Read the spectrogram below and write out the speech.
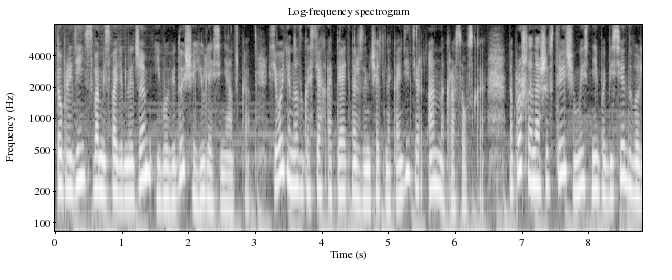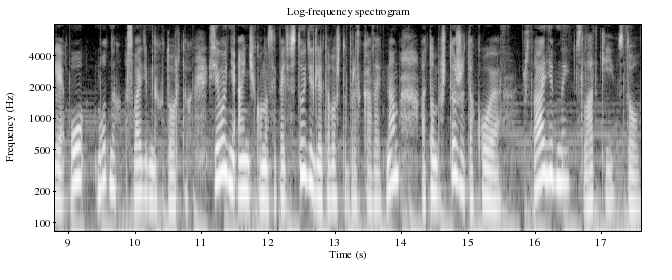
Добрый день, с вами «Свадебный джем» и его ведущая Юлия Синянская. Сегодня у нас в гостях опять наш замечательный кондитер Анна Красовская. На прошлой нашей встрече мы с ней побеседовали о модных свадебных тортах. Сегодня Анечка у нас опять в студии для того, чтобы рассказать нам о том, что же такое свадебный сладкий стол.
